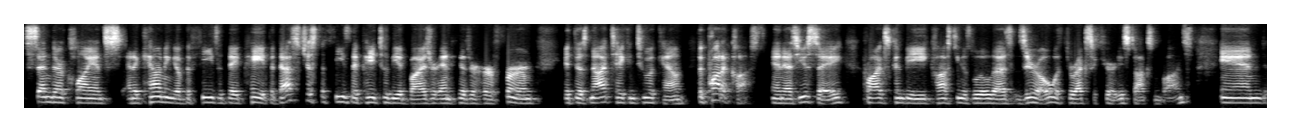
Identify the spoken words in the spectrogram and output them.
send their clients an accounting of the fees that they paid, but that's just the fees they paid to the advisor and his or her firm. It does not take into account the product cost. And as you say, products can be costing as little as zero with direct securities, stocks, and bonds, and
